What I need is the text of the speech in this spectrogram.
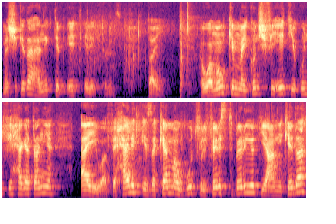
ماشي كده؟ هنكتب 8 electrons طيب هو ممكن ما يكونش فيه 8 يكون فيه حاجة تانية؟ أيوه في حالة إذا كان موجود في ال first period يعني كده؟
